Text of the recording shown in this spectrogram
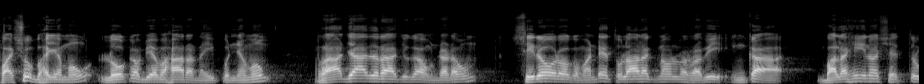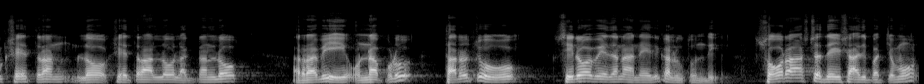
పశు భయము లోక వ్యవహార నైపుణ్యము రాజాదిరాజుగా ఉండడం శిరోరోగం అంటే తులాలగ్నంలో రవి ఇంకా బలహీన శత్రుక్షేత్రంలో క్షేత్రాల్లో లగ్నంలో రవి ఉన్నప్పుడు తరచూ శిరోవేదన అనేది కలుగుతుంది. సౌరాష్ట్ర దేశాధిపత్యము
